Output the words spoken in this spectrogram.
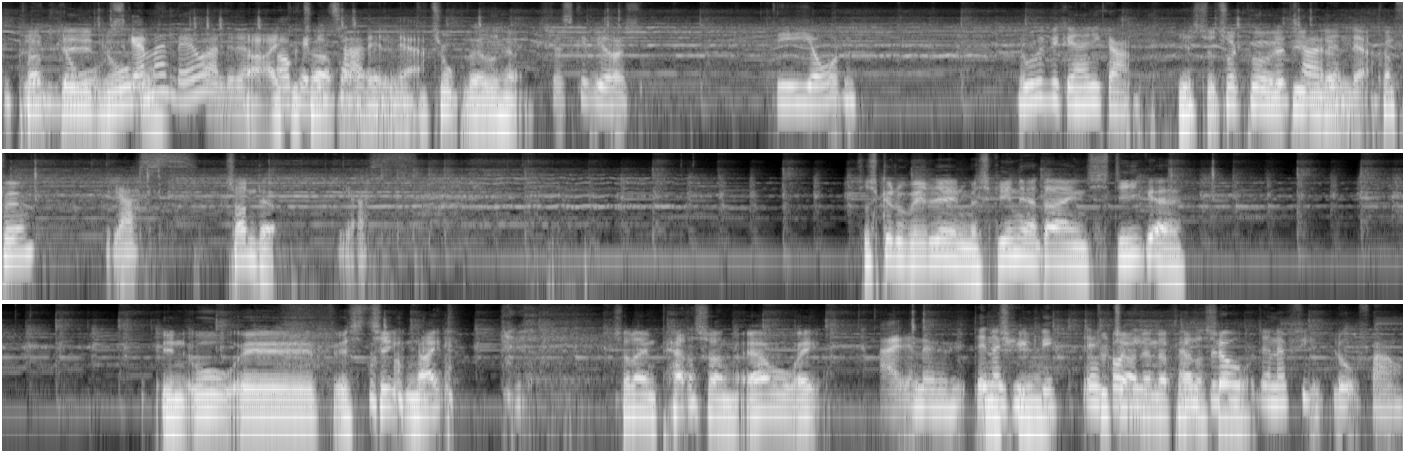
Det er et logo. Skal man lave alt det der? Nej, okay, du tager vi tager bare den øh, der. de to blade her. Så skal vi også... Det er i orden. Nu vil vi gerne i gang. Yes, så tryk på Nu tager bilen den der. Confirm. Yes. Sådan der. Yes. Så skal du vælge en maskine her. Der er en Stiga. En OFST Knight. Så er der en Patterson ROA. Ej, den er, den er Maskine. hyggelig. Den Du tager lige- den der den, blå, Patterson. den er fin blå farve.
